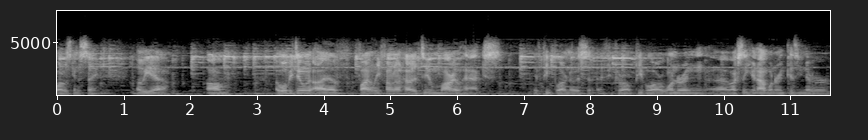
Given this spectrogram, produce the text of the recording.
what I was gonna say. Oh yeah, um, I will be doing. I have finally found out how to do Mario hacks. If people are noticing, if people are, wondering, uh, actually you're not wondering because you never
